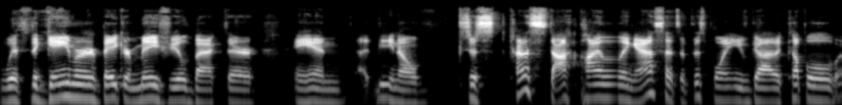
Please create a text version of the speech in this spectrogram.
with the gamer baker mayfield back there and uh, you know just kind of stockpiling assets at this point. You've got a couple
